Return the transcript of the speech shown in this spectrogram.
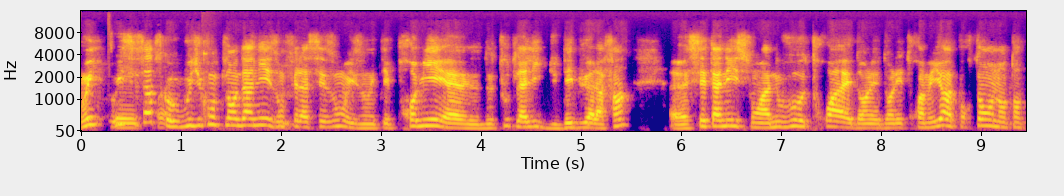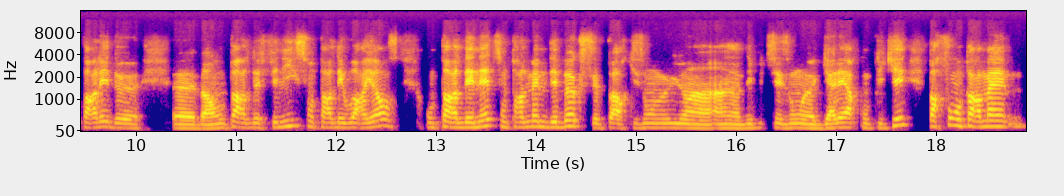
Oui, oui c'est ça, parce qu'au bout du compte, l'an dernier, ils ont fait la saison, ils ont été premiers euh, de toute la ligue du début à la fin. Euh, cette année, ils sont à nouveau trois dans les, dans les trois meilleurs. Et pourtant, on entend parler de. bah, on parle de Phoenix, on parle des Warriors, on parle des Nets, on parle même des Bucks, alors qu'ils ont eu un, un, début de saison galère, compliqué. Parfois, on parle, même,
